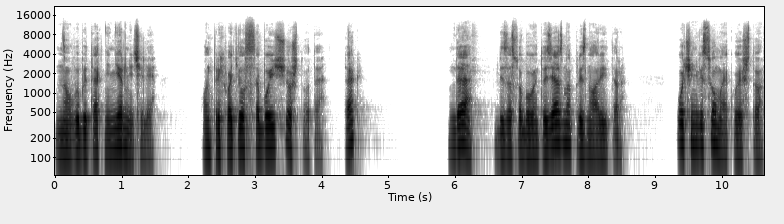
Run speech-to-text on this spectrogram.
Но вы бы так не нервничали. Он прихватил с собой еще что-то, так? Да, без особого энтузиазма признал Риттер. Очень весомое кое-что.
